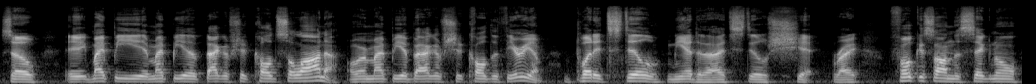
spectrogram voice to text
So it might be it might be a bag of shit called Solana, or it might be a bag of shit called Ethereum. But it's still mierda. It's still shit, right? Focus on the signal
